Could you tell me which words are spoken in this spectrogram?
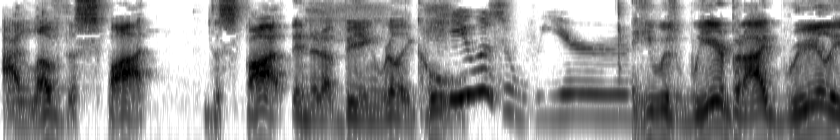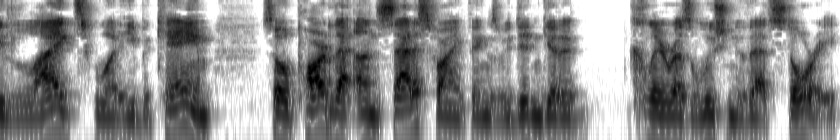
I love the spot. The spot ended up being really cool He was weird. he was weird, but I really liked what he became. So part of that unsatisfying thing is we didn't get a clear resolution to that story.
